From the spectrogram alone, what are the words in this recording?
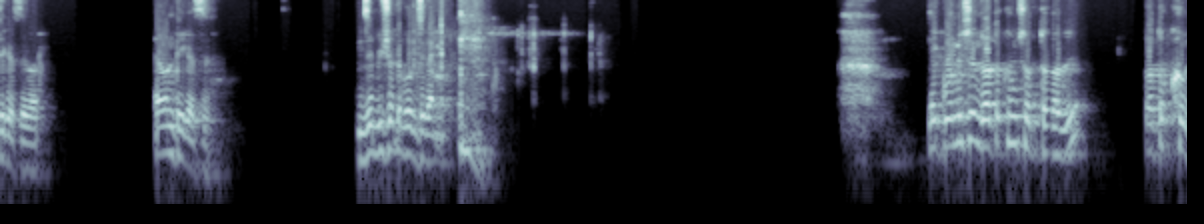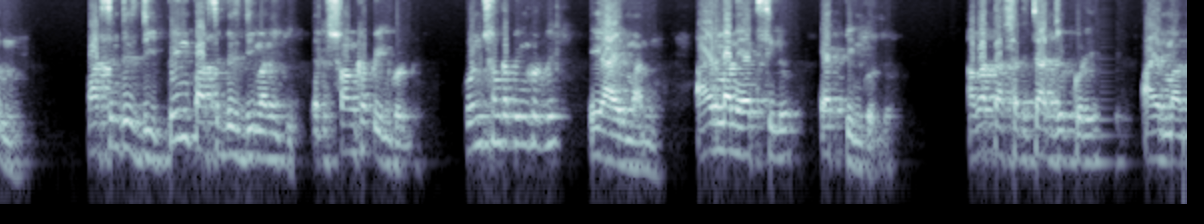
ঠিক আছে এবার। এখন ঠিক আছে। যে বিষয়টা বলছিলাম এই কন্ডিশন যতক্ষণ সত্য হবে, ততক্ষণ percentage D print percentage D মানে কি? একটা সংখ্যা প্রিন্ট করবে। কোন সংখ্যা প্রিন্ট করবে? এই আয়ের মান। আয়ের মান এক ছিল, এক প্রিন্ট করবে। আবার তার সাথে চার যোগ করে আয়ের মান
